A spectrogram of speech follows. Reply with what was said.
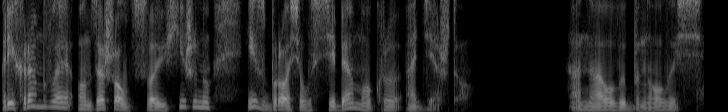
Прихрамывая, он зашел в свою хижину и сбросил с себя мокрую одежду. Она улыбнулась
